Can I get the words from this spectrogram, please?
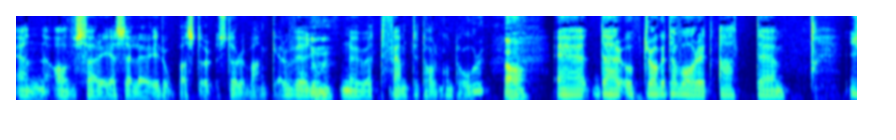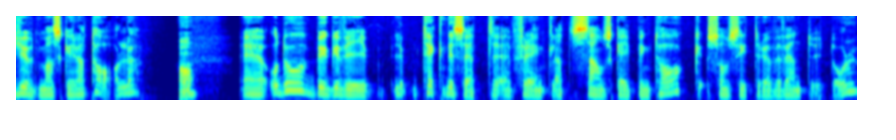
en av Sveriges eller Europas större, större banker och vi har gjort Mm. nu ett 50-tal kontor. ja. Eh, där uppdraget har varit att eh, ljudmaskera tal. Ja. Eh, och då bygger vi tekniskt sett eh, förenklat soundscaping-tak som sitter över väntytor.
